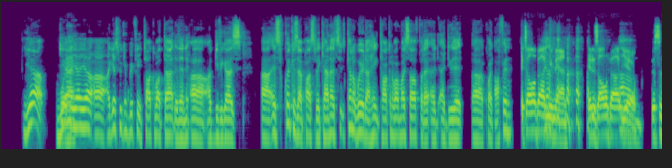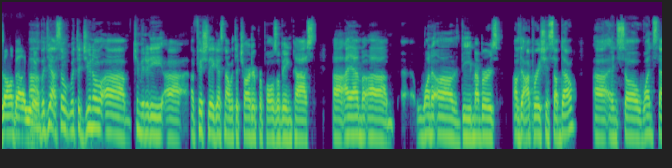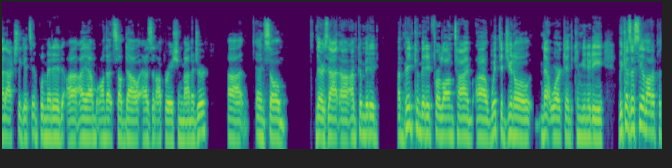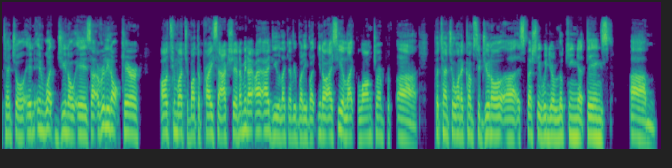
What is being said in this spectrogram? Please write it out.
yeah, yeah, yeah, yeah. Uh, I guess we can briefly talk about that, and then uh, I'll give you guys uh, as quick as I possibly can. It's, it's, kind of weird. I hate talking about myself, but I, I, I do that uh, quite often. It's all about yeah. you, man. it is all about you. Um, this is all about you. Uh, but yeah, so with the Juno um, community, uh, officially, I guess now with the charter proposal being passed, I am um, one of the members of the Operation SubDAO. and so once that actually gets implemented, I am on that SubDAO as an operation manager. Uh, and so there's that. Uh, I'm committed. I've been committed for a long time uh, with the Juno network and community because I see a lot of potential in, in what Juno is. I really don't care all too much about the price action. I mean, I, I do like everybody, but you know, I see a like long term uh, potential when it comes to Juno, uh, especially when you're looking at things um,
